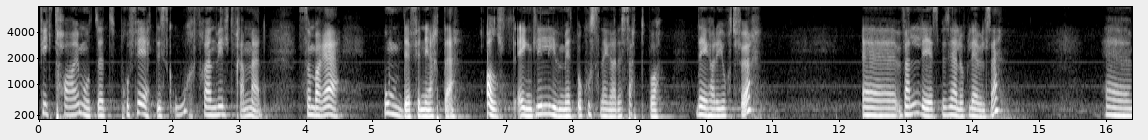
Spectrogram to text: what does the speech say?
fikk ta imot et profetisk ord fra en vilt fremmed som bare omdefinerte alt egentlig i livet mitt på hvordan jeg hadde sett på det jeg hadde gjort før. Eh, veldig spesiell opplevelse. Eh,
